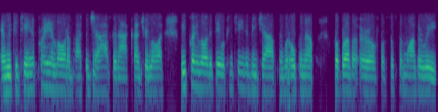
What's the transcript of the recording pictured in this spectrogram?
And we continue to pray, Lord, about the jobs in our country, Lord. We pray, Lord, that there will continue to be jobs that would open up for Brother Earl, for Sister Marguerite,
